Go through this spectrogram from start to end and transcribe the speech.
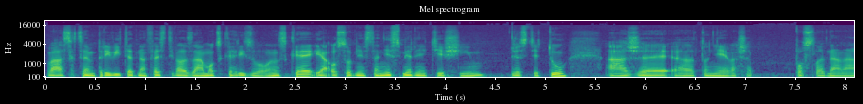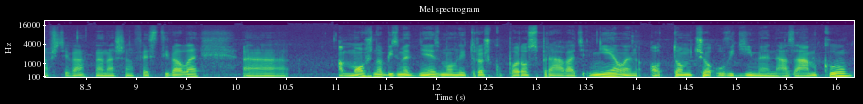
vás chcem privítať na festival Zámocké hry Zvolenské. Ja osobne sa nesmierne teším, že ste tu a že e, to nie je vaša posledná návšteva na našom festivale. A možno by sme dnes mohli trošku porozprávať nielen o tom, čo uvidíme na zámku,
